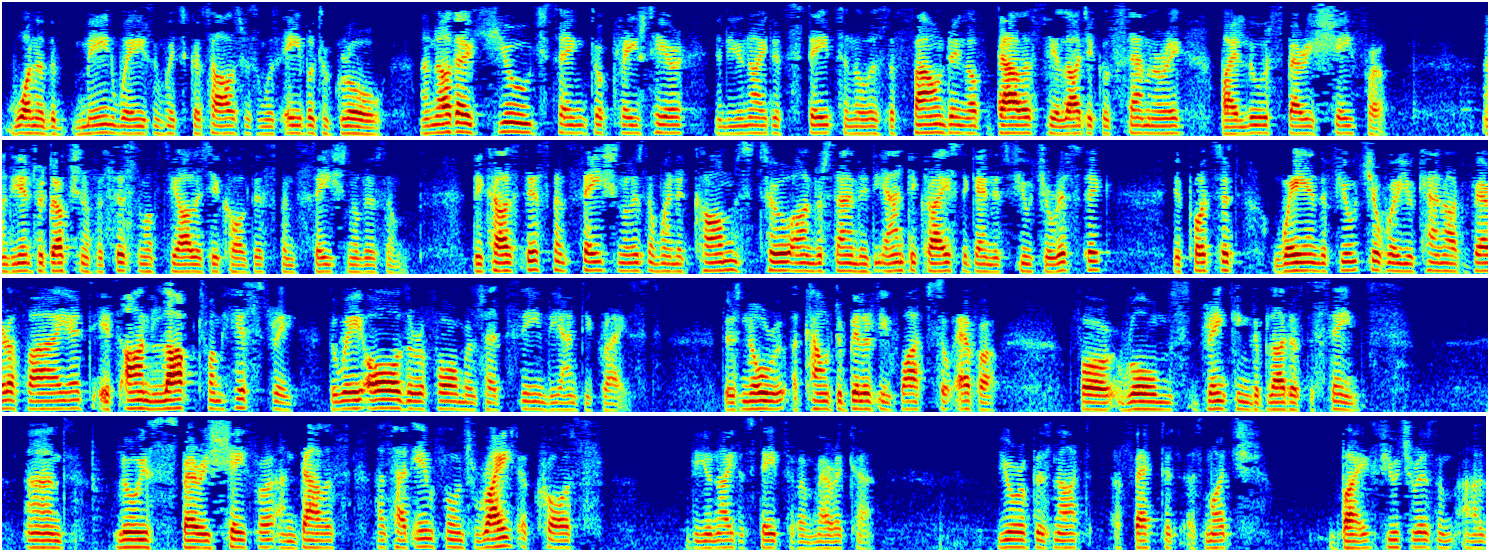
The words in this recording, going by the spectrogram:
one of the main ways in which Catholicism was able to grow. Another huge thing took place here in the United States, and it was the founding of Dallas Theological Seminary by Lewis Sperry Chafer, and the introduction of a system of theology called dispensationalism because dispensationalism, when it comes to understanding the Antichrist, again, is futuristic. It puts it way in the future where you cannot verify it. It's unlocked from history, the way all the reformers had seen the Antichrist. There's no accountability whatsoever for Rome's drinking the blood of the saints. And Lewis Sperry Chafer and Dallas has had influence right across the United States of America. Europe is not affected as much by futurism as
